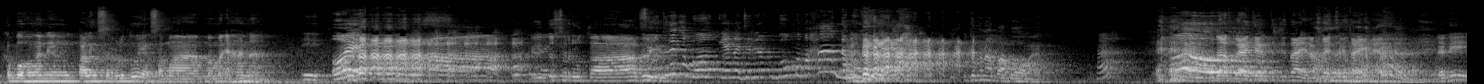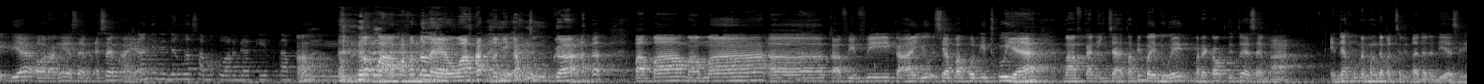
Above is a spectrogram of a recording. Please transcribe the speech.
kebohongan yang paling seru tuh yang sama Mama Ehana. Ih, oi. itu seru kali. Sebetulnya bohong, yang ngajarin aku bohong Mama Hana. Itu kenapa bohongan? Hah? Udah aku aja yang ceritain, aku yang ceritain ya. Jadi dia orangnya SM, SMA ya. Nanti didengar sama keluarga kita. Hah? Gak apa-apa kan udah lewat, udah nikah juga. Papa, Mama, eh, Kak Vivi, Kak Ayu, siapa pun itu ya. Maafkan Ica. Tapi by the way, mereka waktu itu SMA. Ini aku memang dapat cerita dari dia sih.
